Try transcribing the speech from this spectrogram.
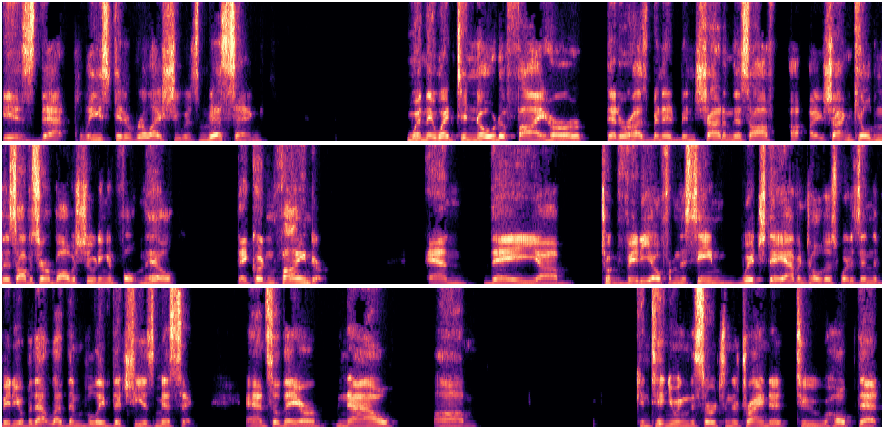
is that police didn't realize she was missing when they went to notify her that her husband had been shot in this off uh, uh shot and killed in this officer involved with shooting in Fulton Hill. They couldn't find her, and they uh, took video from the scene, which they haven't told us what is in the video, but that led them to believe that she is missing. And so they are now um, continuing the search and they're trying to to hope that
